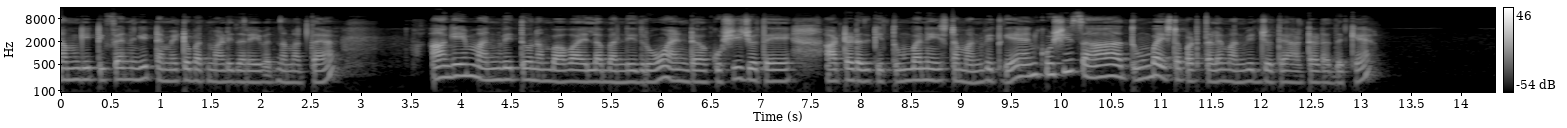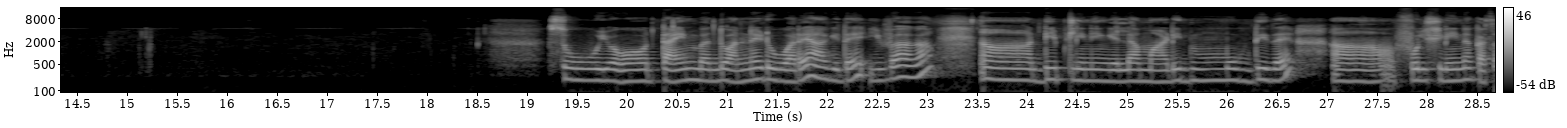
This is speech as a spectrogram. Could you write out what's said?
ನಮಗೆ ಟಿಫನ್ಗೆ ಟೊಮೆಟೊ ಬತ್ ಮಾಡಿದ್ದಾರೆ ಇವತ್ತು ನಮ್ಮ ಅತ್ತೆ ಹಾಗೆ ಮನ್ವಿತ್ತು ನಮ್ಮ ಭಾವ ಎಲ್ಲ ಬಂದಿದ್ದರು ಆ್ಯಂಡ್ ಖುಷಿ ಜೊತೆ ಆಟಾಡೋದಕ್ಕೆ ತುಂಬಾ ಇಷ್ಟ ಮನ್ವಿತ್ಗೆ. ಆ್ಯಂಡ್ ಖುಷಿ ಸಹ ತುಂಬ ಇಷ್ಟಪಡ್ತಾಳೆ ಮನ್ವಿತ್ ಜೊತೆ ಆಟಾಡೋದಕ್ಕೆ. ಸೊ ಇವಾಗ ಟೈಮ್ ಬಂದು ಹನ್ನೆರಡೂವರೆ ಆಗಿದೆ. ಇವಾಗ ಡೀಪ್ ಕ್ಲೀನಿಂಗ್ ಎಲ್ಲ ಮಾಡಿದ ಮುಗ್ದಿದೆ. ಫುಲ್ ಕ್ಲೀನಾಗಿ ಕಸ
